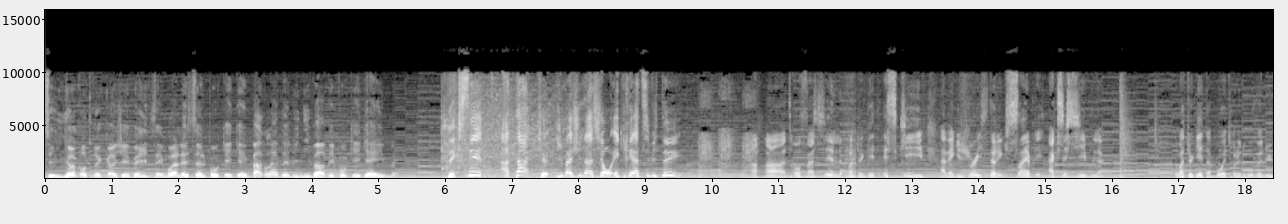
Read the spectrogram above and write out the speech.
CIA contre KGB, c'est moi le seul Poké Game parlant de l'univers des Poké Games. Dixit, attaque, imagination et créativité. Ah ah, trop facile. Watergate esquive avec jeu historique simple et accessible. Le Watergate a beau être le nouveau venu,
